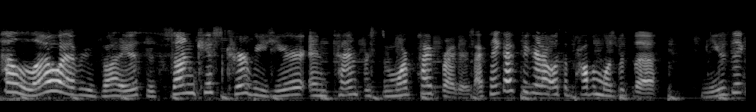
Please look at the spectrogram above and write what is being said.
Hello everybody, this is Sunkist Kirby here, and time for some more Pipe Riders. I think I figured out what the problem was with the music,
